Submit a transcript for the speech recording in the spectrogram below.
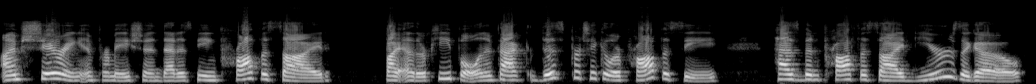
I'm sharing information that is being prophesied by other people. And in fact, this particular prophecy has been prophesied years ago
